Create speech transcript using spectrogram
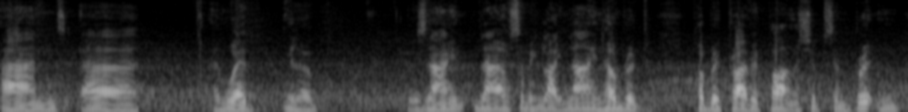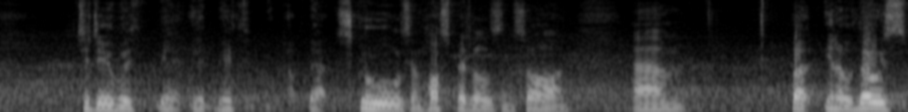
and uh, and where you know there's nine, now something like 900 public-private partnerships in Britain to do with you know, with schools and hospitals and so on. Um, but you know those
